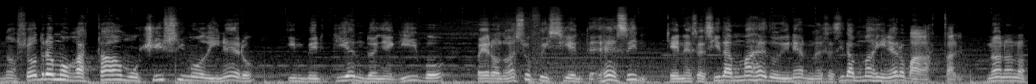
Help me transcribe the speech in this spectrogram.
Nosotros hemos gastado muchísimo dinero invirtiendo en equipo, pero no es suficiente. Es decir, que necesitan más de tu dinero, necesitan más dinero para gastar. No, no, no.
